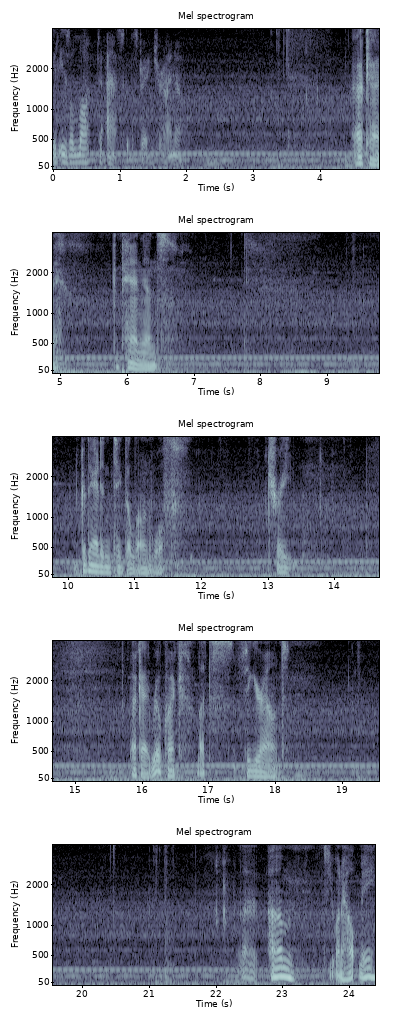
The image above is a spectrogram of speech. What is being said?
It is a lot to ask of a stranger, I know. Okay. Companions. Good thing I didn't take the lone wolf trait. Okay, real quick, let's figure out. Uh, um, if you want to help me,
